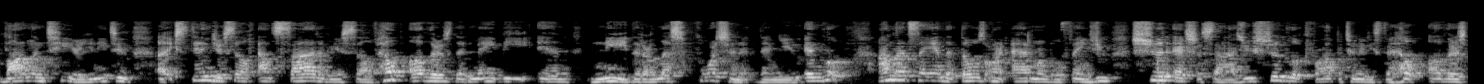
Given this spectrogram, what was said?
volunteer. You need to uh, extend yourself outside of yourself. Help others that may be in need, that are less fortunate than you. And look, I'm not saying that those aren't admirable things. You should exercise. You should look for opportunities to help others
